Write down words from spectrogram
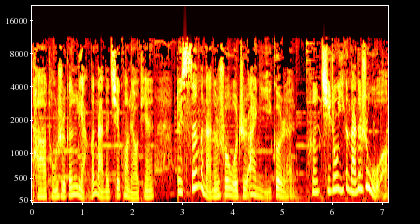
他同时跟两个男的切矿聊天，对三个男的说：“我只爱你一个人。”哼，其中一个男的是我，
